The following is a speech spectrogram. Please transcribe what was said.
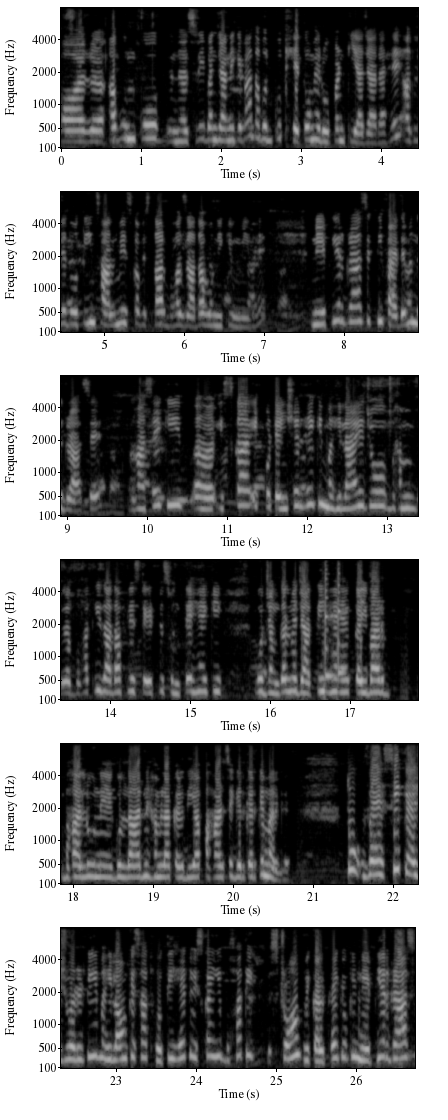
और अब उनको नर्सरी बन जाने के बाद अब उनको खेतों में रोपण किया जा रहा है। अगले दो तीन साल में इसका विस्तार बहुत ज़्यादा होने की उम्मीद है। नेपियर ग्रास इतनी फ़ायदेमंद ग्रास है। घास है कि इसका एक पोटेंशियल है कि महिलाएँ जो हम बहुत ही ज़्यादा अपने स्टेट में सुनते हैं कि वो जंगल में जाती हैं, कई बार भालू ने, गुलदार ने हमला कर दिया, पहाड़ से गिर करके मर गए। तो वैसी कैजुअलिटी महिलाओं के साथ होती है तो इसका ये बहुत ही स्ट्रॉन्ग विकल्प है क्योंकि नेपियर ग्रास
